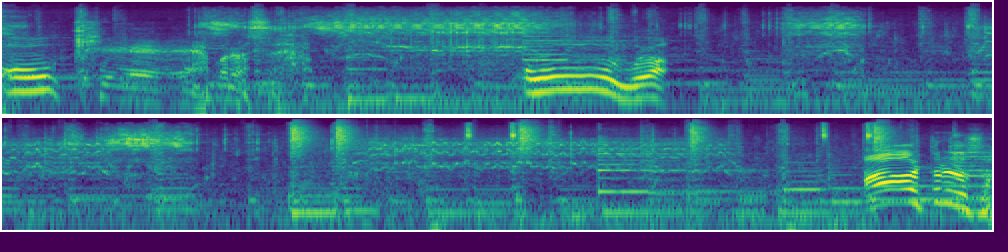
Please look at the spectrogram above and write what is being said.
오케이 왔어요 오 뭐야 아 떨어졌어.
